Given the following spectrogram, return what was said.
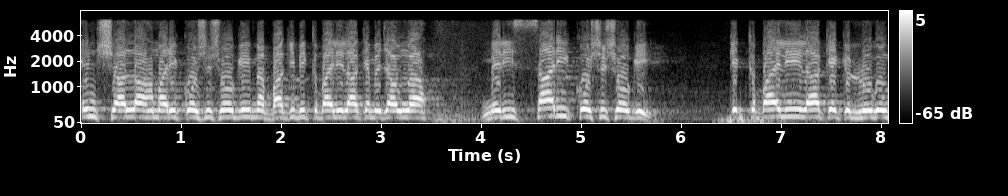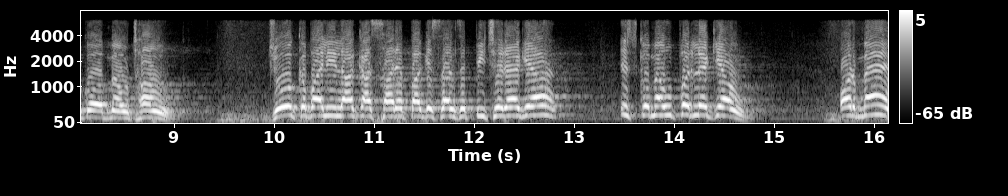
انشاءاللہ ہماری کوشش ہوگی، میں باقی بھی قبائلی علاقے میں جاؤں گا۔ میری ساری کوشش ہوگی کہ قبائلی علاقے کے لوگوں کو اب میں اٹھاؤں۔ جو قبائلی علاقہ سارے پاکستان سے پیچھے رہ گیا، اس کو میں اوپر لے کے آؤں۔ اور میں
